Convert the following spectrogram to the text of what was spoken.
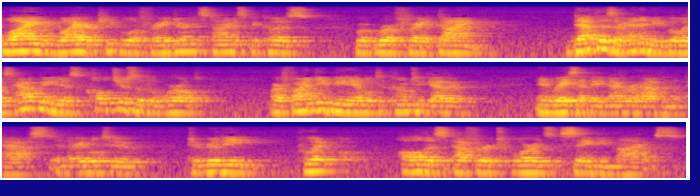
why, why are people afraid during this time? It's because we're, we're afraid of dying. Death is our enemy, but what's happening is cultures of the world are finally being able to come together in ways that they never have in the past. And they're able to, to really put all this effort towards saving lives.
